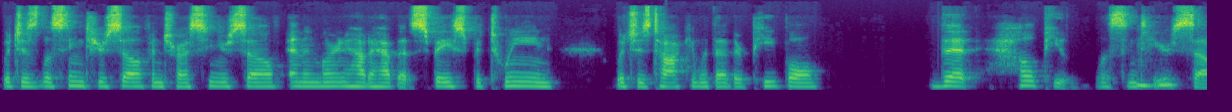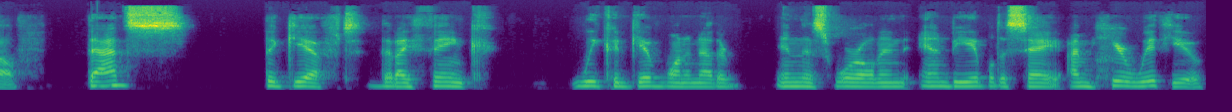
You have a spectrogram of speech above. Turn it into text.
which is listening to yourself and trusting yourself, and then learning how to have that space between, which is talking with other people that help you listen mm-hmm. to yourself. Mm-hmm. That's the gift that I think we could give one another in this world and and be able to say i'm here with you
